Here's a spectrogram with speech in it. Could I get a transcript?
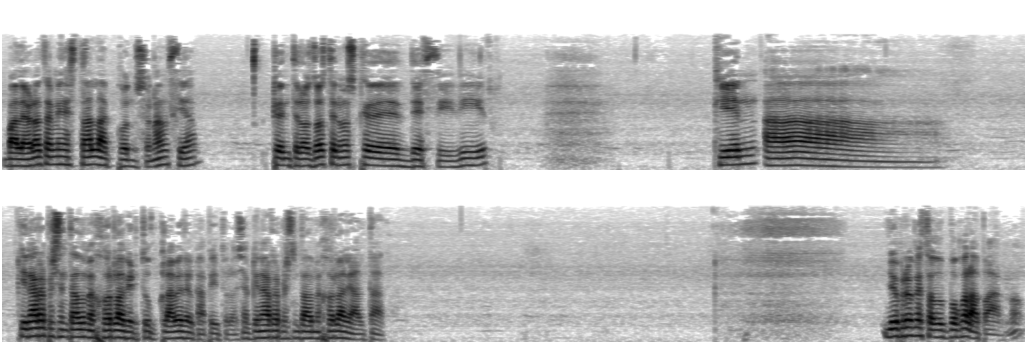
Vale, ahora también está la consonancia, que entre los dos tenemos que decidir quién ha quién ha representado mejor la virtud clave del capítulo, o sea, quién ha representado mejor la lealtad. Yo creo que ha estado un poco a la par, ¿no?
